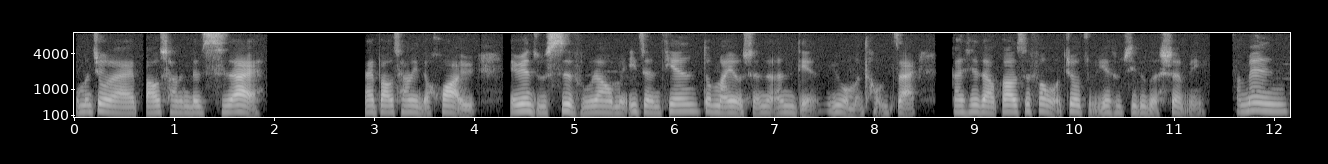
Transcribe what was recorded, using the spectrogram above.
我们就来饱尝你的慈爱，来饱尝你的话语。也愿主赐福，让我们一整天都满有神的恩典与我们同在。感谢祷告是奉我救主耶稣基督的圣名，阿门。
